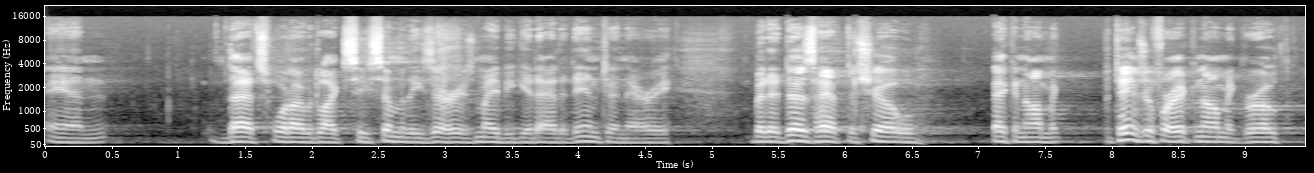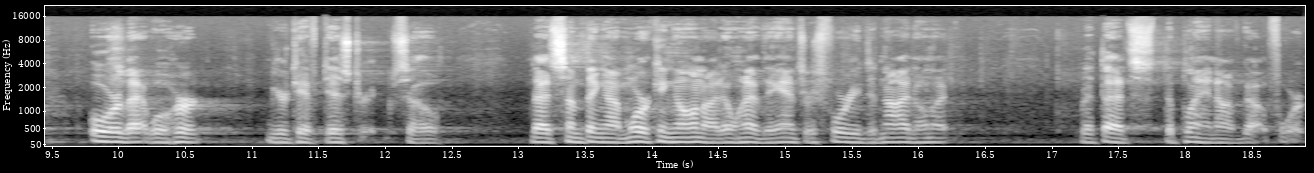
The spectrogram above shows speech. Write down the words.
And that's what I would like to see some of these areas maybe get added into an area. But it does have to show economic potential for economic growth, or that will hurt your TIF district. So that's something I'm working on. I don't have the answers for you tonight on it, but that's the plan I've got for it.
